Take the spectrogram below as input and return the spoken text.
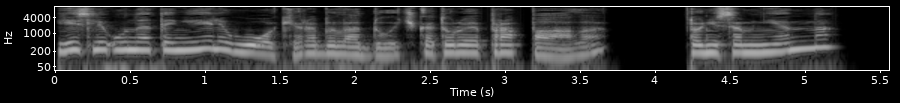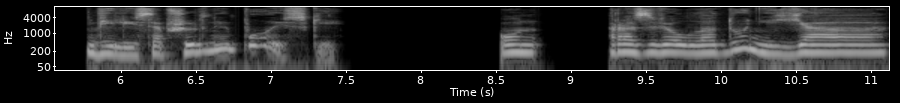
если у Натаниэля Уокера была дочь, которая пропала, то, несомненно, велись обширные поиски. Он развел ладони, я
